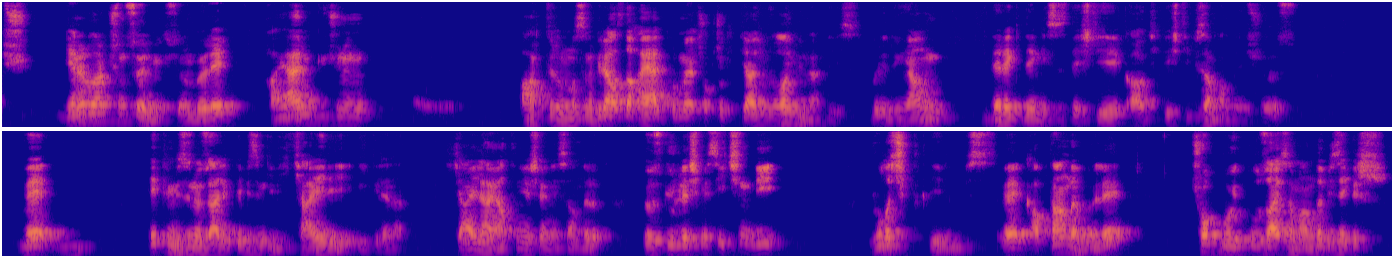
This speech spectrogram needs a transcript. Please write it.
şu- genel olarak şunu söylemek istiyorum. Böyle hayal gücünün e, arttırılmasını, biraz da hayal kurmaya çok çok ihtiyacımız olan günlerdeyiz. Böyle dünyanın giderek dengesizleştiği, kaotikleştiği bir zamanda yaşıyoruz. Ve hepimizin özellikle bizim gibi hikayeyle ilgilenen, hikayeyle hayatını yaşayan insanların özgürleşmesi için bir yola çıktık diyelim biz. Ve kaptan da böyle çok boyutlu uzay zamanda bize bir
